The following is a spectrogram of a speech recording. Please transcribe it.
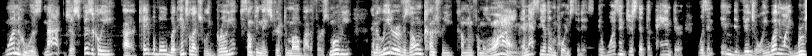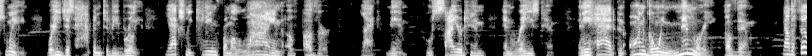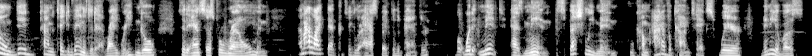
one who was not just physically uh, capable, but intellectually brilliant, something they stripped him of by the first movie, and a leader of his own country coming from a line. And that's the other importance to this. It wasn't just that the Panther was an individual, he wasn't like Bruce Wayne, where he just happened to be brilliant. He actually came from a line of other black men who sired him and raised him. And he had an ongoing memory of them. Now, the film did kind of take advantage of that, right? Where he can go to the ancestral realm and and I like that particular aspect of the Panther. But what it meant as men, especially men who come out of a context where many of us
